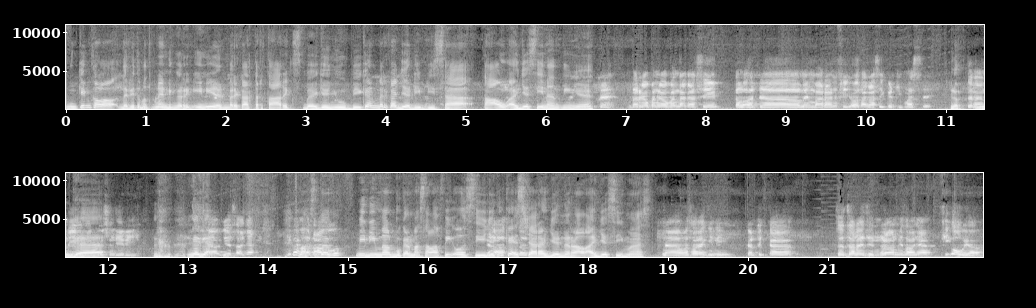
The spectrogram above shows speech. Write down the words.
mungkin kalau dari teman-teman yang dengerin ini dan mereka tertarik sebagai newbie kan mereka jadi bisa tahu aja sih nantinya. Oke, ntar kapan-kapan tak kasih kalau ada lemparan VO tak kasih ke Dimas deh. Loh, Itu nanti enggak. sendiri. Enggak enggak. Ya, biasanya kita Maksud aku minimal bukan masalah VO sih. Ya, jadi kayak betul. secara general aja sih, Mas. Nah, masalahnya gini, ketika secara general misalnya VO ya,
